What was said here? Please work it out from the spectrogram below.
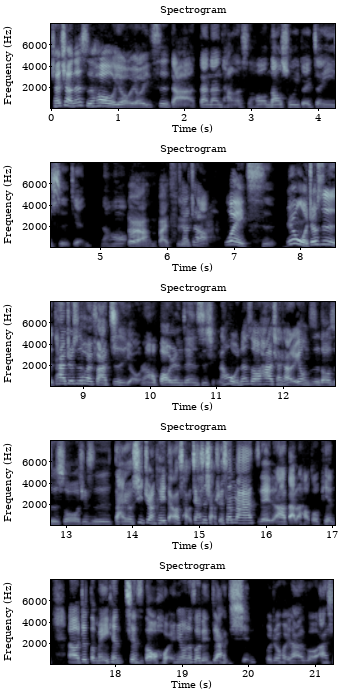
巧巧那时候有有一次打蛋蛋糖的时候，闹出一堆争议事件，然后对啊，很白痴。巧巧为此，因为我就是他就是会发自由，然后抱怨这件事情，然后我那时候他的巧巧的用字都是说，就是打游戏居然可以打到吵架，是小学生吗之类的，然后打了好多篇，然后就等每一天现实都有回，因为我那时候连假很闲，我就回他说啊是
